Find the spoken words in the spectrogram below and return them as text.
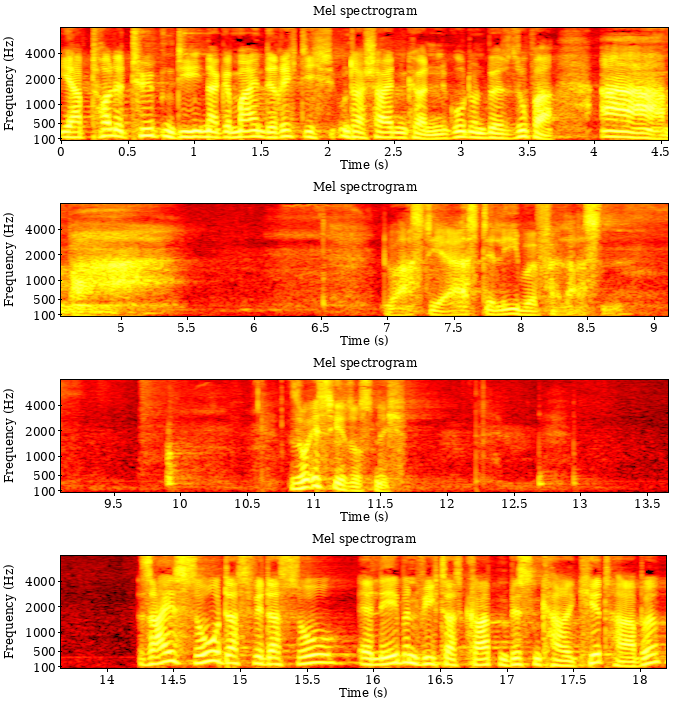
Ihr habt tolle Typen, die in der Gemeinde richtig unterscheiden können, gut und böse, super. Aber du hast die erste Liebe verlassen. So ist Jesus nicht. Sei es so, dass wir das so erleben, wie ich das gerade ein bisschen karikiert habe,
